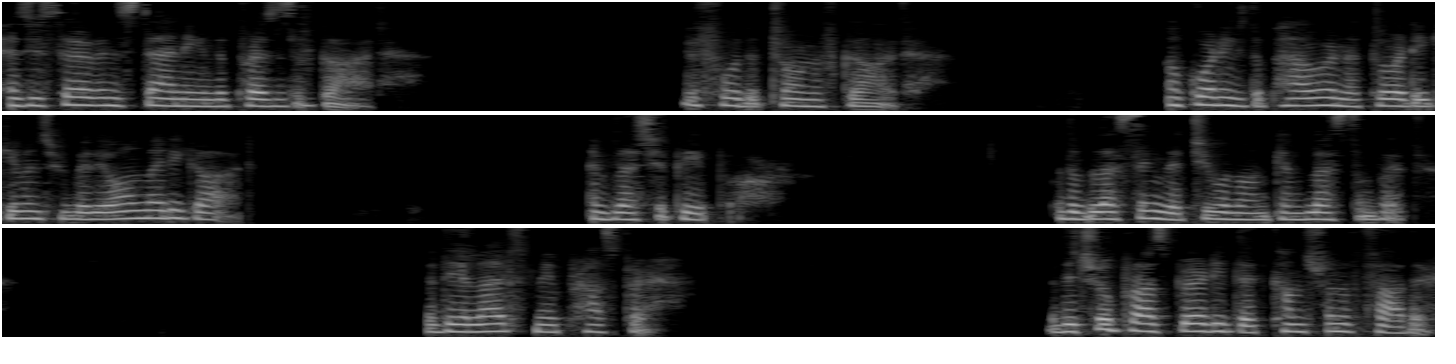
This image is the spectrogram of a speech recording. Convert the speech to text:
as you serve and standing in the presence of God, before the throne of God, according to the power and authority given to me by the Almighty God. And bless your people with the blessing that you alone can bless them with, that their lives may prosper with the true prosperity that comes from the Father,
